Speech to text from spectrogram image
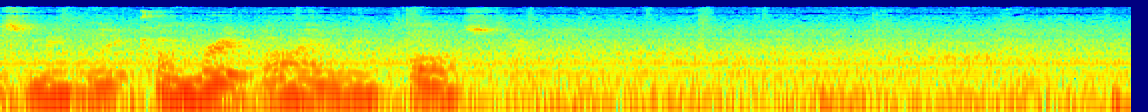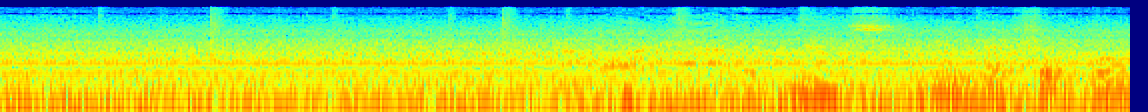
Come to me, like come right behind me, close. Nice. Get that football.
